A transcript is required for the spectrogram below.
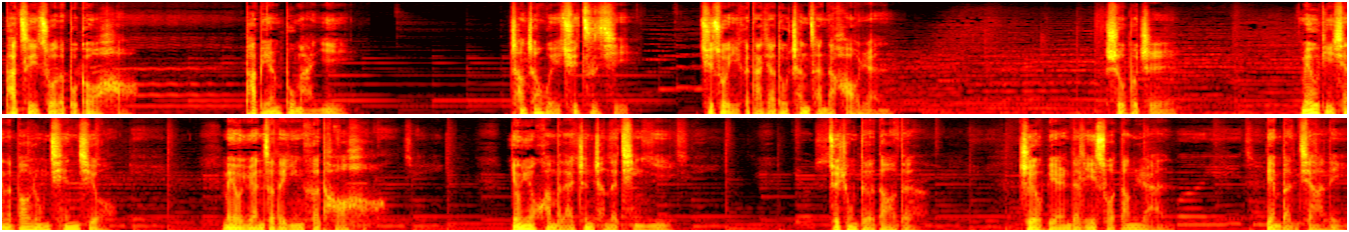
怕自己做的不够好，怕别人不满意，常常委屈自己，去做一个大家都称赞的好人。殊不知，没有底线的包容迁就。没有原则的迎合讨好，永远换不来真诚的情谊。最终得到的，只有别人的理所当然、变本加厉。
